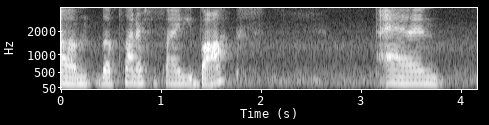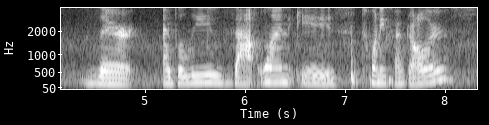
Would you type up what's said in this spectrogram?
um, the Planner Society box, and there I believe that one is $25,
